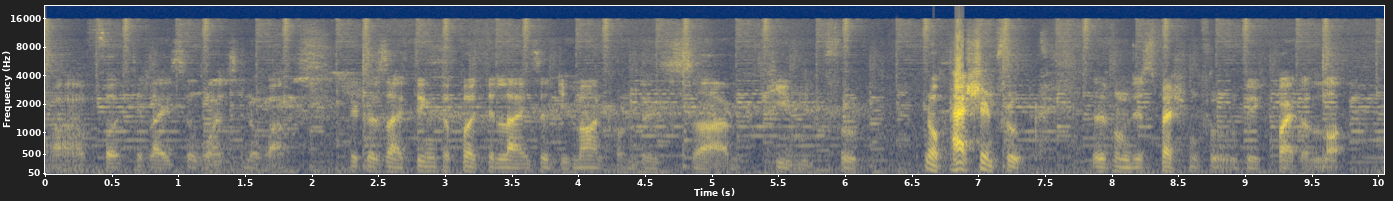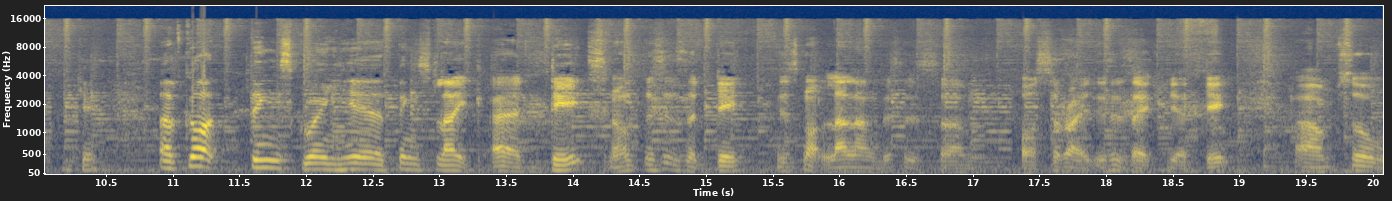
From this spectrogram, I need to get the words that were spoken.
uh, fertilizer once in a while because I think the fertilizer demand from this um, kiwi fruit, no passion fruit, uh, from this passion fruit will be quite a lot. Okay, I've got things growing here, things like uh, dates. No, this is a date. Is not lalang. This is um, or serai. This is actually a date. Um, so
